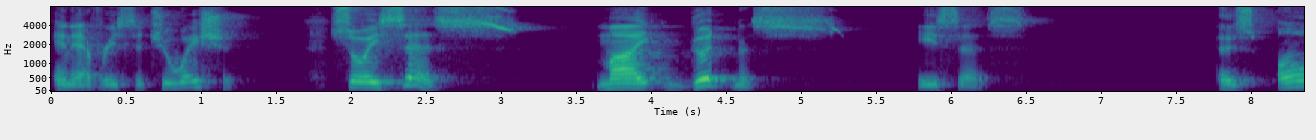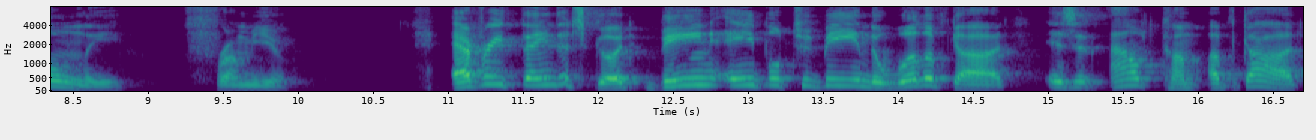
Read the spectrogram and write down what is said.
in every situation. So he says, My goodness, he says, is only from you. Everything that's good, being able to be in the will of God, is an outcome of God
